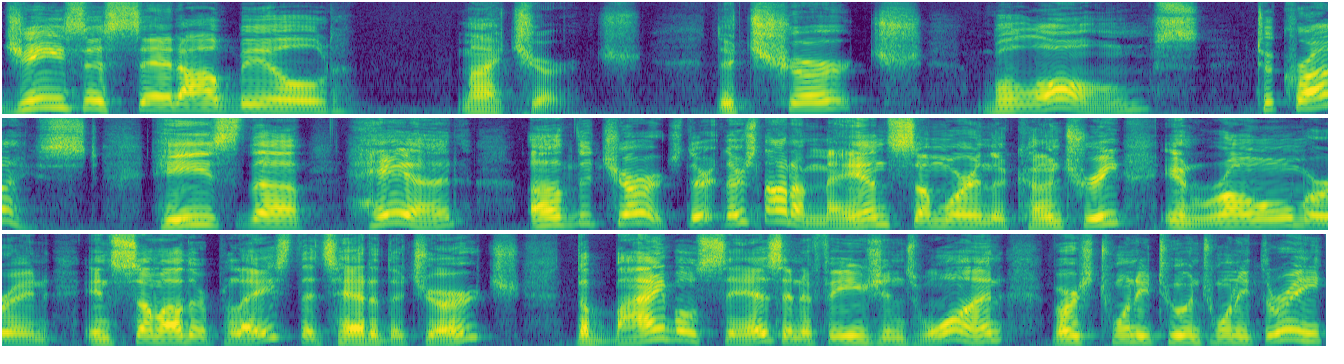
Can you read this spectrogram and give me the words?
Jesus said, I'll build my church. The church belongs to Christ. He's the head of the church. There, there's not a man somewhere in the country, in Rome or in, in some other place that's head of the church. The Bible says in Ephesians 1 verse 22 and 23,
